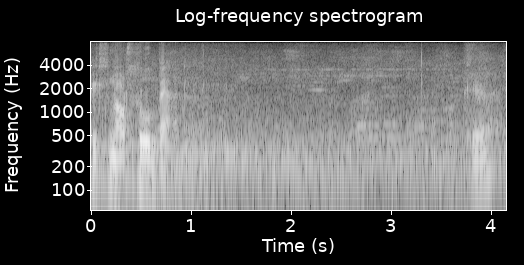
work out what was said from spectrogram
It's not so bad. Okay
